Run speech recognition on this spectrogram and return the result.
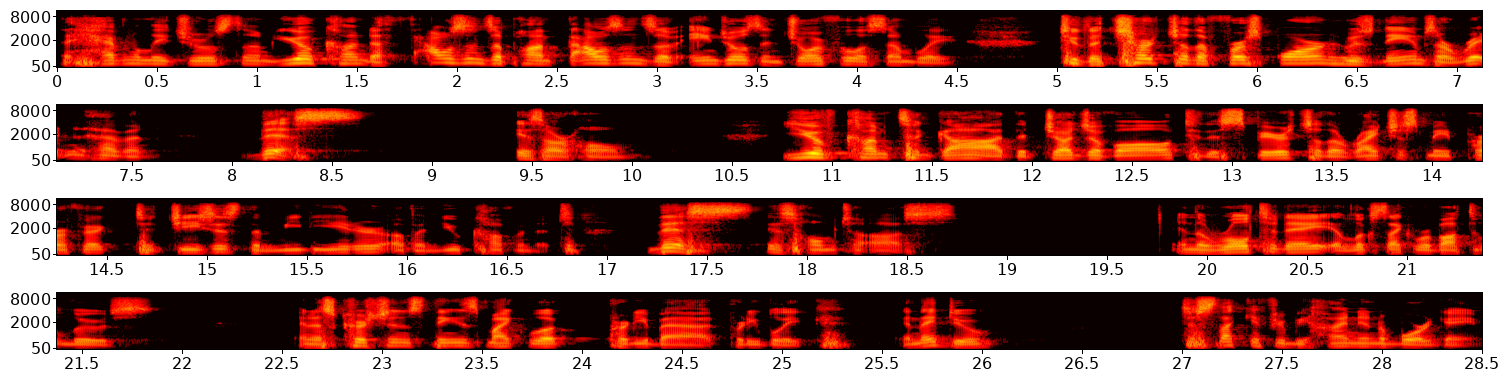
the heavenly Jerusalem. You have come to thousands upon thousands of angels in joyful assembly, to the church of the firstborn whose names are written in heaven. This is our home. You have come to God, the judge of all, to the spirits of the righteous made perfect, to Jesus, the mediator of a new covenant. This is home to us. In the world today, it looks like we're about to lose. And as Christians, things might look pretty bad, pretty bleak. And they do. Just like if you're behind in a board game.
